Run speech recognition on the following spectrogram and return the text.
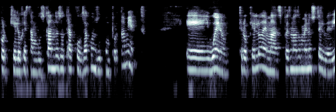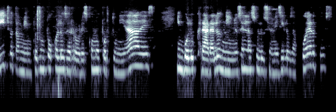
porque lo que están buscando es otra cosa con su comportamiento. Y bueno, creo que lo demás, pues más o menos te lo he dicho, también pues un poco los errores como oportunidades, involucrar a los niños en las soluciones y los acuerdos.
